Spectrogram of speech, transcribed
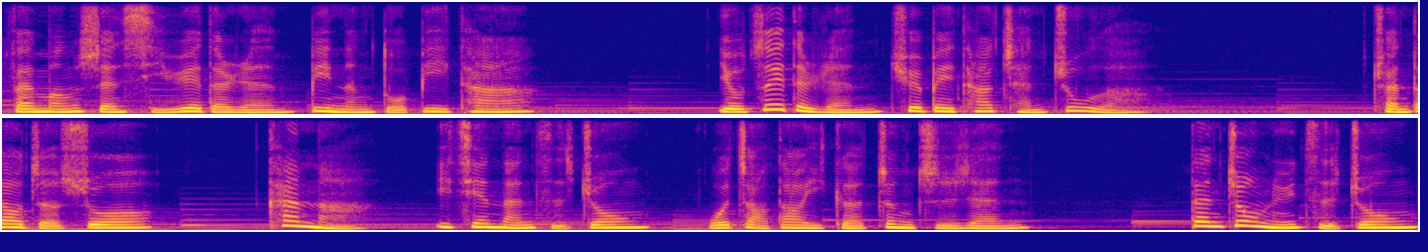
凡蒙神喜悦的人必能躲避她。有罪的人却被他缠住了。传道者说：“看哪，一千男子中，我找到一个正直人，但众女子中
